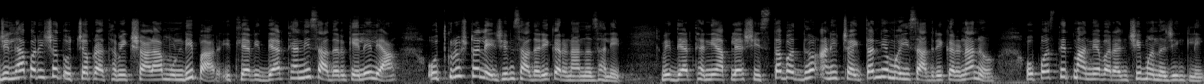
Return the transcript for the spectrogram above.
जिल्हा परिषद उच्च प्राथमिक शाळा मुंडीपार इथल्या विद्यार्थ्यांनी सादर केलेल्या उत्कृष्ट लेझिम सादरीकरणानं झाली. विद्यार्थ्यांनी आपल्या शिस्तबद्ध आणि चैतन्यमयी सादरीकरणानं उपस्थित मान्यवरांची मनं जिंकली.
